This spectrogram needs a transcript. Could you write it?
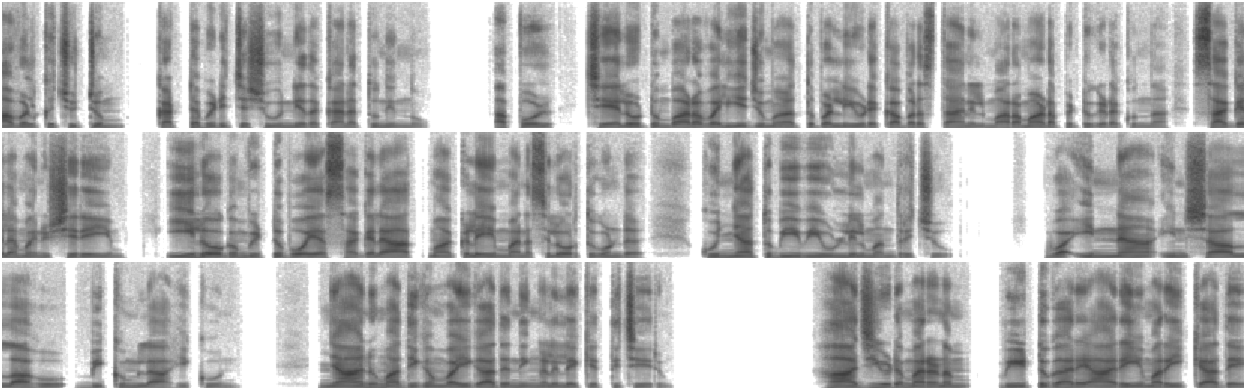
അവൾക്ക് ചുറ്റും കട്ടപിടിച്ച ശൂന്യത കനത്തുനിന്നു അപ്പോൾ ചേലോട്ടുംപാറ വലിയ ജുമാഅത്ത് പള്ളിയുടെ കബറസ്ഥാനിൽ മറമാടപ്പെട്ടുകിടക്കുന്ന സകല മനുഷ്യരെയും ഈ ലോകം വിട്ടുപോയ സകല ആത്മാക്കളെയും മനസ്സിലോർത്തുകൊണ്ട് കുഞ്ഞാത്തുബീവി ഉള്ളിൽ മന്ത്രിച്ചു. വ ഇന്നാ ഇൻഷാ അല്ലാഹു ബിക്കും ലാഹിക്കൂൻ ഞാനും അധികം വൈകാതെ നിങ്ങളിലേക്ക് എത്തിച്ചേരും. ഹാജിയുടെ മരണം വീട്ടുകാരെ ആരെയും അറിയിക്കാതെ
